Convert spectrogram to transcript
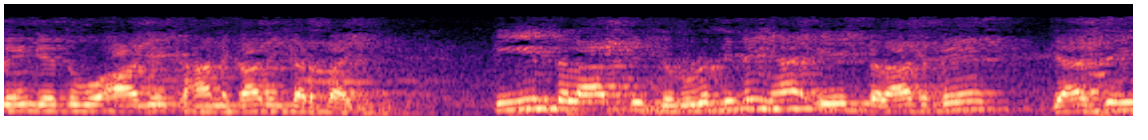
دیں گے تو وہ آگے کہاں نکاح نہیں کر پائے گی۔ تین طلاق کی ضرورت ہی نہیں ہے، ایک طلاق دیں۔ جیسے ہی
